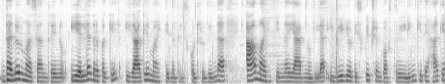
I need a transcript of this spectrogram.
ಧನುರ್ಮಾಸ ಅಂದ್ರೇನು, ಈ ಎಲ್ಲದರ ಬಗ್ಗೆ ಈಗಾಗಲೇ ಮಾಹಿತಿಯನ್ನು ತಿಳಿಸ್ಕೊಟ್ಟಿರೋದ್ರಿಂದ ಆ ಮಾಹಿತಿಯನ್ನು ಯಾರು ನೋಡಿಲ್ಲ, ಈ ವಿಡಿಯೋ ಡಿಸ್ಕ್ರಿಪ್ಷನ್ ಬಾಕ್ಸ್ನಲ್ಲಿ ಲಿಂಕ್ ಇದೆ, ಹಾಗೆ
